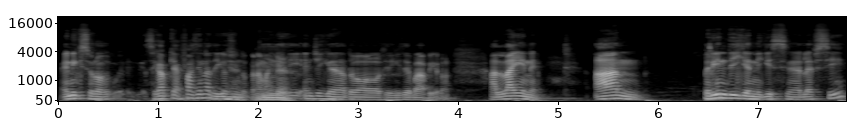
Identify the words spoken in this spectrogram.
Δεν ξέρω, σε κάποια φάση να τελειώσει το πράγμα, Ναι. γιατί δεν γίνεται να το συζητήσει επάπειρο. Αλλά είναι, αν πριν τη γενική συνέλευση,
